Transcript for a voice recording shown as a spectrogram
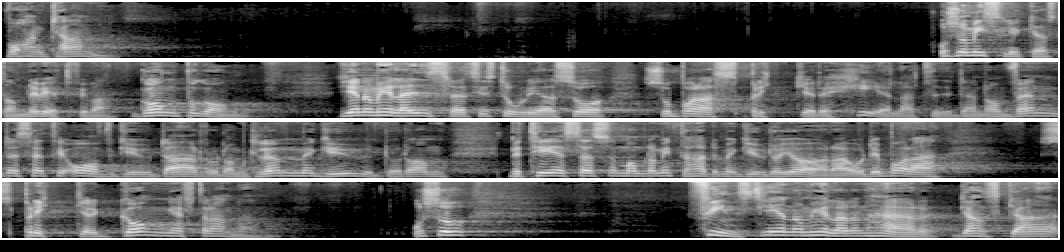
vad han kan. Och så misslyckas de, det vet vi va? Gång på gång. Genom hela Israels historia så, så bara spricker det hela tiden. De vänder sig till avgudar och de glömmer Gud och de beter sig som om de inte hade med Gud att göra och det bara spricker gång efter annan. Och så finns genom hela den här ganska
